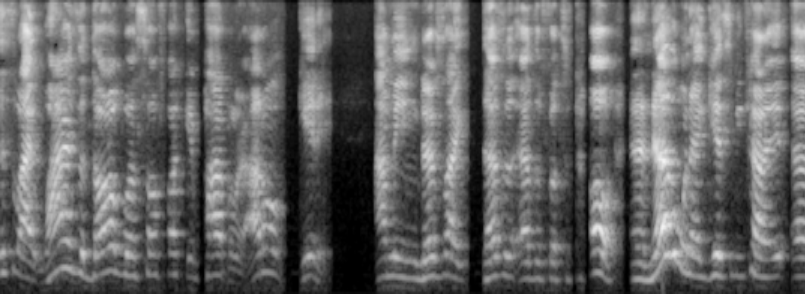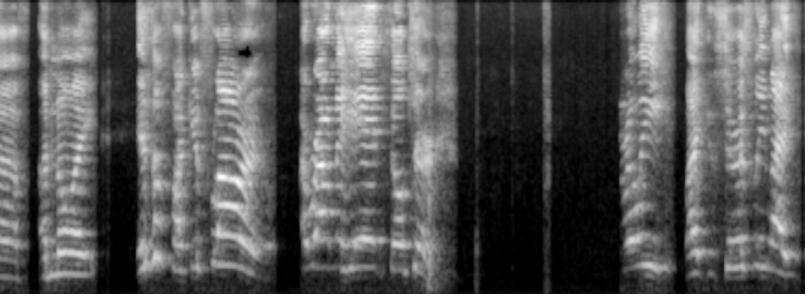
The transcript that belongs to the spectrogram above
it's like, why is the dog one so fucking popular? I don't get it. I mean, there's like dozen other filters. Oh, and another one that gets me kind of uh, annoyed is a fucking flower around the head filter. Really? Like seriously? Like,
